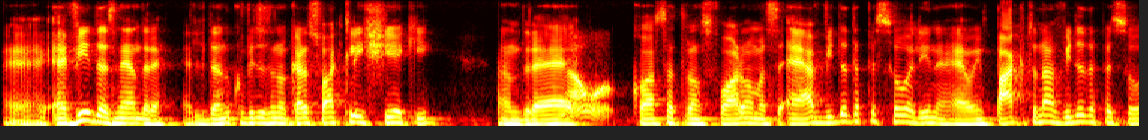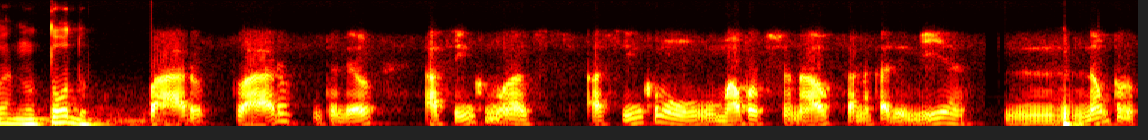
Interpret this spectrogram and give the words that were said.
é, é, vidas, né, André? É lidando com vidas. Eu não quero só clichê aqui. André não. Costa transforma, mas é a vida da pessoa ali, né? É o impacto na vida da pessoa, no todo. Claro, claro, entendeu? Assim como as, assim como um mau profissional que está na academia, não por,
